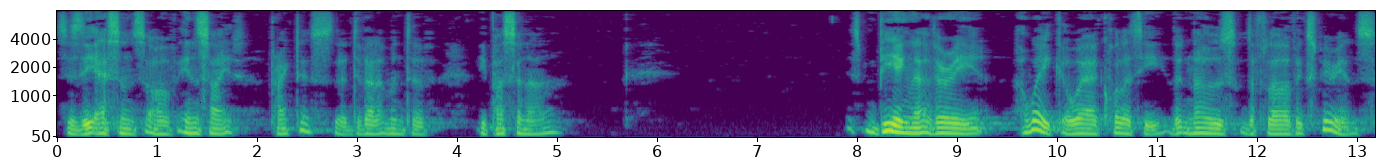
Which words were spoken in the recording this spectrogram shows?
This is the essence of insight practice, the development of vipassana. It's being that very awake, aware quality that knows the flow of experience,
